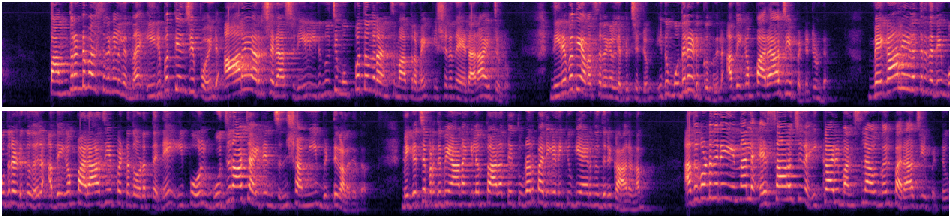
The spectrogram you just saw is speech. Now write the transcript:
പന്ത്രണ്ട് മത്സരങ്ങളിൽ നിന്ന് ഇരുപത്തിയഞ്ച് പോയിന്റ് ആറ് ആറ് ശരാശരിയിൽ ഇരുന്നൂറ്റി മുപ്പത്തൊന്ന് റൺസ് മാത്രമേ കിഷന് നേടാനായിട്ടുള്ളൂ. നിരവധി അവസരങ്ങൾ ലഭിച്ചിട്ടും ഇത് മുതലെടുക്കുന്നതിൽ അദ്ദേഹം പരാജയപ്പെട്ടിട്ടുണ്ട്. മെഗാലയത്തിന് തന്നെ മുതലെടുക്കുന്നതിൽ അദ്ദേഹം പരാജയപ്പെട്ടതോടെ തന്നെ ഇപ്പോൾ ഗുജറാത്ത് ടൈറ്റൻസിന് ഷമിയും വിട്ടുകളഞ്ഞത്. മികച്ച പ്രതിഭയാണെങ്കിലും താരത്തെ തുടർ പരിഗണിക്കുകയായിരുന്നു ഇതിന് കാരണം. അതുകൊണ്ട് തന്നെ എന്നാൽ എസ് ആർ എച്ചിന് ഇക്കാര്യം മനസ്സിലാവുന്നതിൽ പരാജയപ്പെട്ടു.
